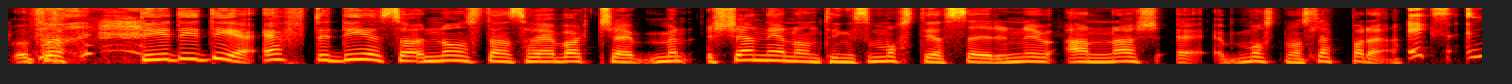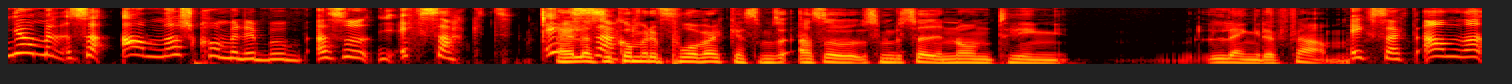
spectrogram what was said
det är det, det, efter det så någonstans har jag varit såhär, men känner jag någonting så måste jag säga det nu annars eh, måste man släppa det. Ex- ja, men, så annars kommer det bub- alltså, exakt, exakt. Eller så kommer det påverka, som, alltså, som du säger, någonting längre fram. Exakt, An-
